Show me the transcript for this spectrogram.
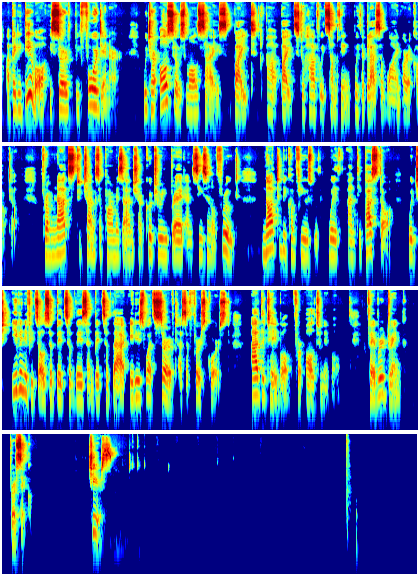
Aperitivo is served before dinner, which are also small size bite, uh, bites to have with something with a glass of wine or a cocktail from nuts to chunks of parmesan, charcuterie, bread, and seasonal fruit, not to be confused with, with antipasto, which, even if it's also bits of this and bits of that, it is what's served as a first course at the table for all to nibble. Favorite drink? Prosecco. Cheers!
